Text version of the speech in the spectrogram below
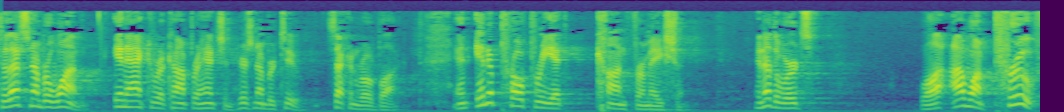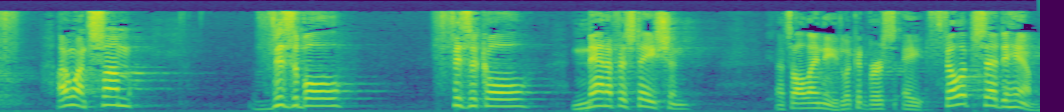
So that's number one, inaccurate comprehension. Here's number two, second roadblock. An inappropriate confirmation. In other words, well, I want proof. I want some visible, physical manifestation that's all I need. Look at verse 8. Philip said to him,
